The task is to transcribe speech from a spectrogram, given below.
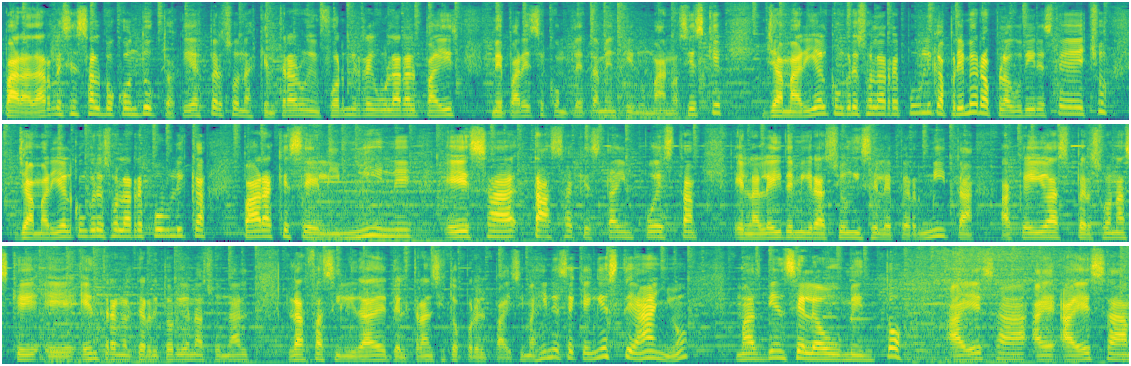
para darles ese salvoconducto a aquellas personas que entraron en forma irregular al país me parece completamente inhumano. Así es que llamaría al Congreso de la República, primero aplaudir este hecho, llamaría al Congreso de la República para que se elimine esa tasa que está impuesta en la ley de migración y se le permita a aquellas personas que eh, entran al territorio nacional las facilidades del tránsito por el país. Imagínense que en este año más bien se le aumentó a esa, a, esa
